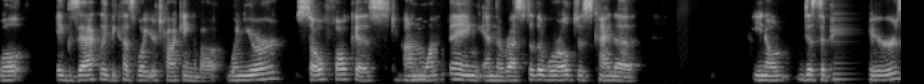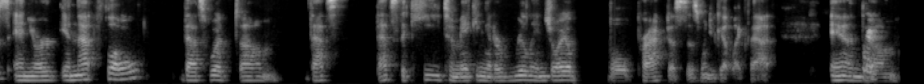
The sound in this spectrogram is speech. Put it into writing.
Well, exactly because what you're talking about. When you're so focused mm-hmm. on one thing and the rest of the world just kind of, you know, disappears and you're in that flow, that's what um, that's that's the key to making it a really enjoyable practice is when you get like that and um,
